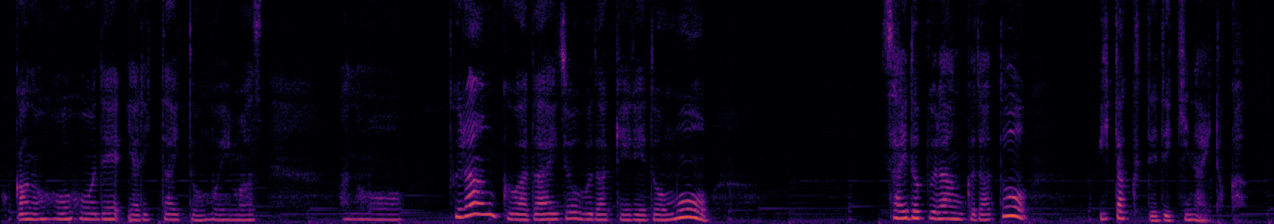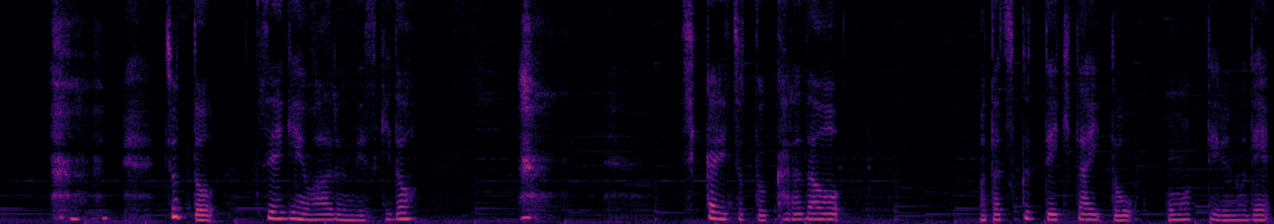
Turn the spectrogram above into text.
他の方法でやりたいと思います。あのー、プランクは大丈夫だけれどもサイドプランクだと痛くてできないとか。ちょっと制限はあるんですけど。しっかりちょっと体をまた作っていきたいと思っているので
